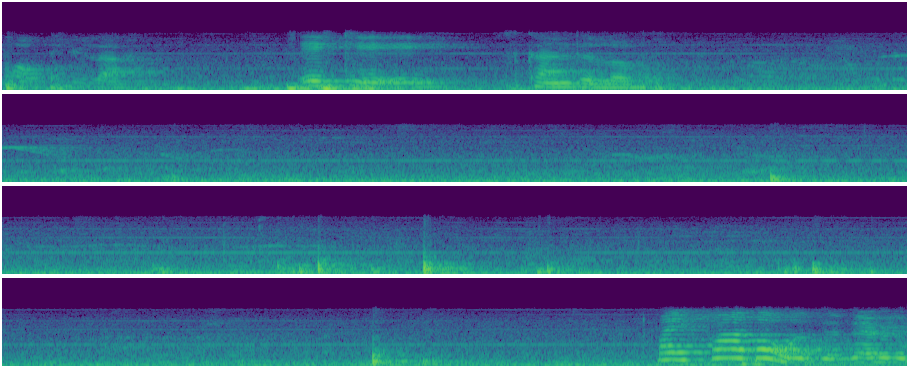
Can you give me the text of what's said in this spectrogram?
Popular, aka Scandalous. My father was a very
